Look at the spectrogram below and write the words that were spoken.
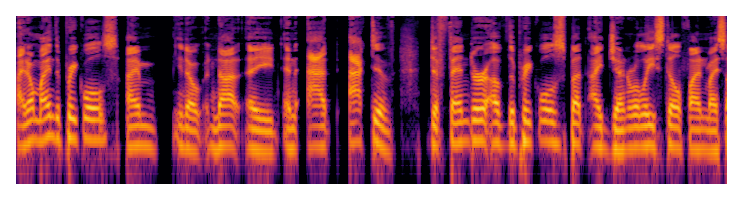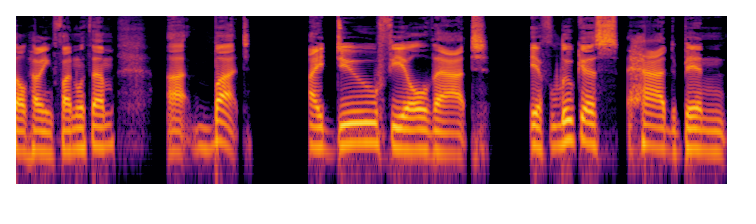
I don't mind the prequels. I'm you know not a an ad, active defender of the prequels, but I generally still find myself having fun with them. Uh, but I do feel that if Lucas had been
